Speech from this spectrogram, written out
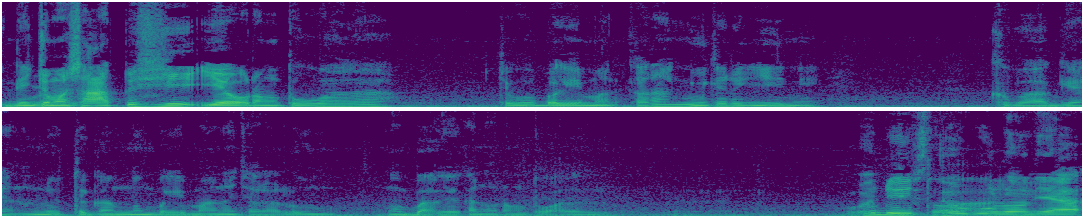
Ini cuma satu sih ya orang tua lah coba bagaimana karena mikirnya gini kebahagiaan lu tergantung bagaimana cara lu membahagiakan orang tua lu udah itu Itu bunglon ya.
